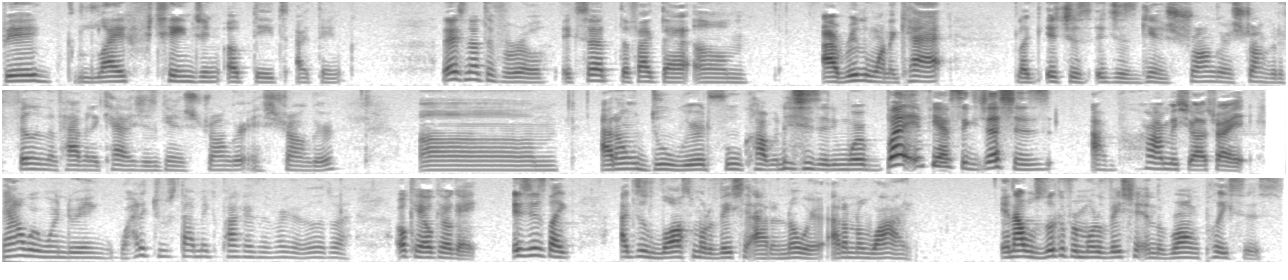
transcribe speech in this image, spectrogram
big life changing updates, I think. There's nothing for real except the fact that um I really want a cat. Like it's just it's just getting stronger and stronger. The feeling of having a cat is just getting stronger and stronger. Um I don't do weird food combinations anymore, but if you have suggestions, I promise you I'll try it. Now we're wondering why did you stop making podcasts? Blah, blah, blah. Okay, okay, okay. It's just like I just lost motivation out of nowhere. I don't know why. And I was looking for motivation in the wrong places.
